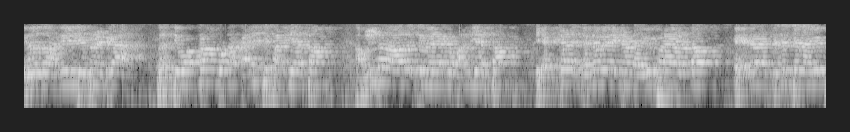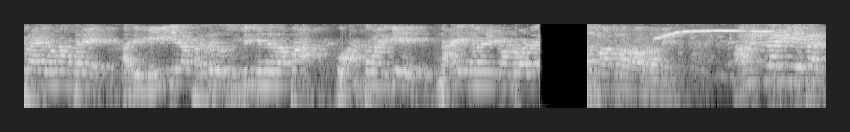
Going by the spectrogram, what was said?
ఈరోజు అనిల్ చెప్పినట్టుగా ప్రతి ఒక్కరం కూడా కలిసి పనిచేస్తాం. అందరి ఆలోచన మేరకు పనిచేస్తాం. ఎక్కడ భిన్నమైనటువంటి అభిప్రాయాలు ఉండవు. ఏదైనా చిన్న చిన్న అభిప్రాయాలు ఉన్నా సరే అది మీడియా ప్రజలు సృష్టించింది తప్ప వాస్తవానికి నాయకులైనటువంటి వాళ్ళు మాత్రం రావడం. అందరికీ చెప్పారు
